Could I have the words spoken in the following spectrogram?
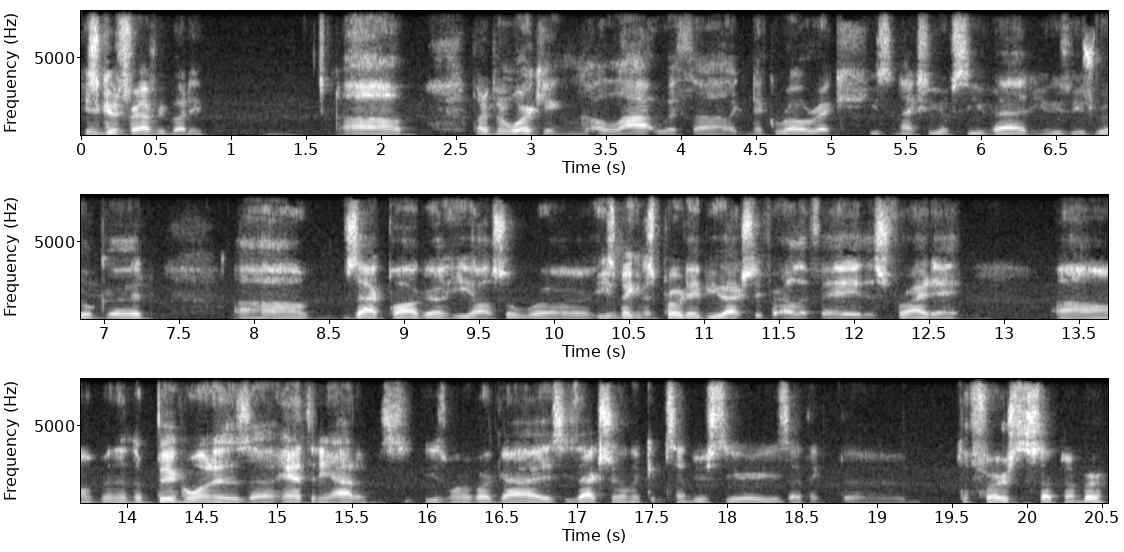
he's good for everybody. Um, but I've been working a lot with uh, like Nick Roehrick. He's the next UFC vet. He's, he's real good. Um, Zach Paga. He also uh, he's making his pro debut actually for LFA this Friday. Um, and then the big one is uh, Anthony Adams. He's one of our guys. He's actually on the contender series. I think the the first of September.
